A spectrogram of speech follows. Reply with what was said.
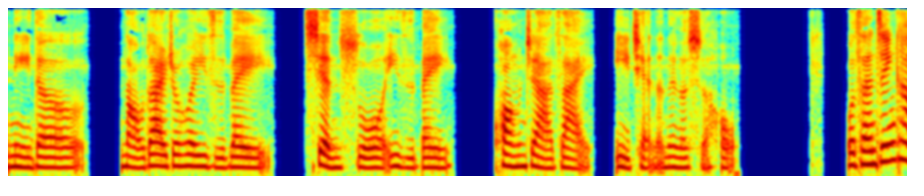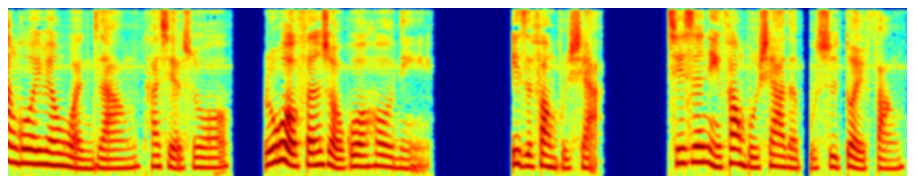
你的脑袋就会一直被限缩，一直被框架在以前的那个时候。我曾经看过一篇文章，他写说，如果分手过后你一直放不下，其实你放不下的不是对方，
